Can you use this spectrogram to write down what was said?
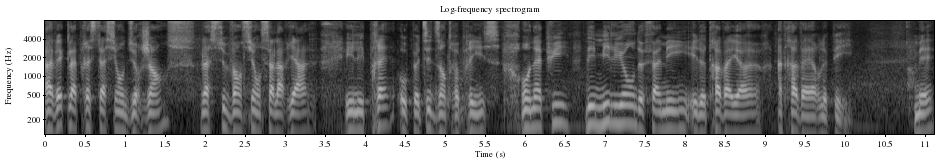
Avec la prestation d'urgence, la subvention salariale et les prêts aux petites entreprises, on appuie des millions de familles et de travailleurs à travers le pays. Mais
